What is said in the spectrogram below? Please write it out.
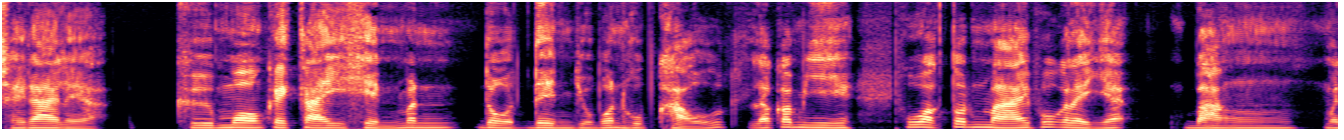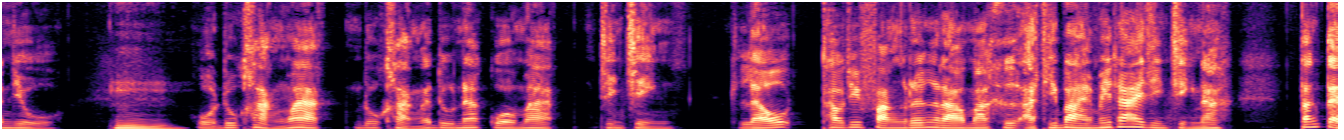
ใช้ได้เลยอะคือมองไกลๆเห็นมันโดดเด่นอยู่บนหุบเขา แล้วก็มีพวกต้นไม้พวกอะไรอย่างเงี้ยบังมันอยู่ๆอืมโหดูขลังมาก ดูขลังและดูน่ากลัวมาก จริง ๆ แล้วเท่าที่ฟังเรื่องราวมาคืออธิบายไม่ได้จริง ๆ นะ ตั้งแต่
